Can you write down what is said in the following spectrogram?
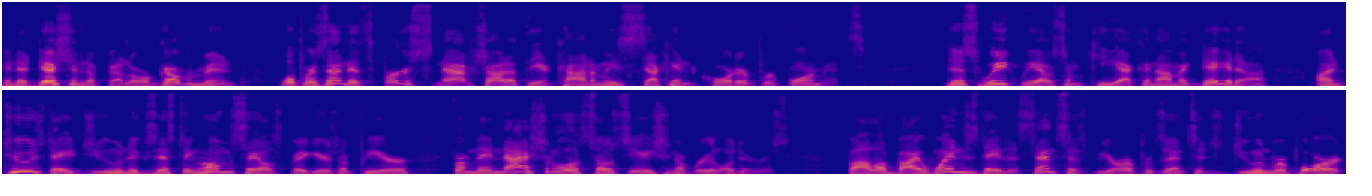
In addition, the federal government will present its first snapshot at the economy's second quarter performance. This week, we have some key economic data. On Tuesday, June existing home sales figures appear from the National Association of Realtors. Followed by Wednesday, the Census Bureau presents its June report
